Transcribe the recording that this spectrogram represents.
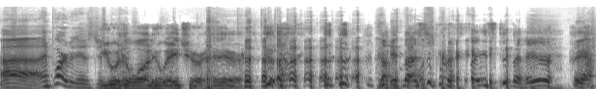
Uh, and part of it is just You were the one who ate your hair. nice was to put a face to the hair. yeah.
